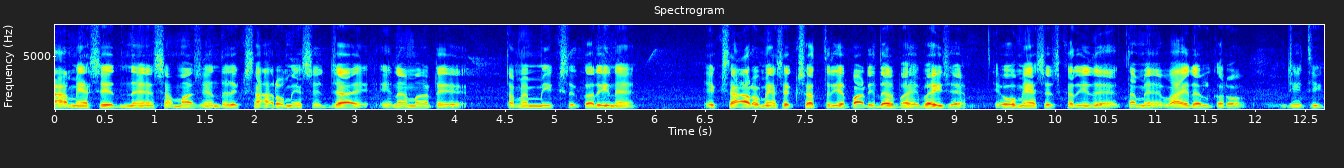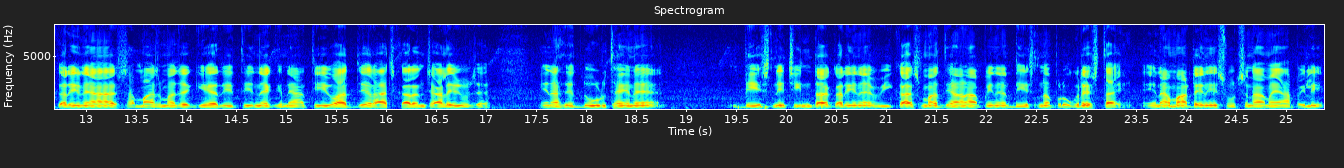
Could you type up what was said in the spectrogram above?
આ મેસેજને સમાજની અંદર એક સારો મેસેજ જાય, એના માટે તમે મિક્સ કરીને એક સારો મેસેજ ક્ષત્રિય પાટીદાર ભાઈ ભાઈ છે, એવો મેસેજ કરીને તમે વાયરલ કરો. જેથી કરીને આ સમાજમાં જે ગેરરીતિ ને જ્ઞાતિવાદ જે રાજકારણ ચાલી રહ્યું છે, એનાથી દૂર થઈને દેશની ચિંતા કરીને વિકાસમાં ધ્યાન આપીને દેશનો પ્રોગ્રેસ થાય, એના માટેની સૂચના મેં આપેલી.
